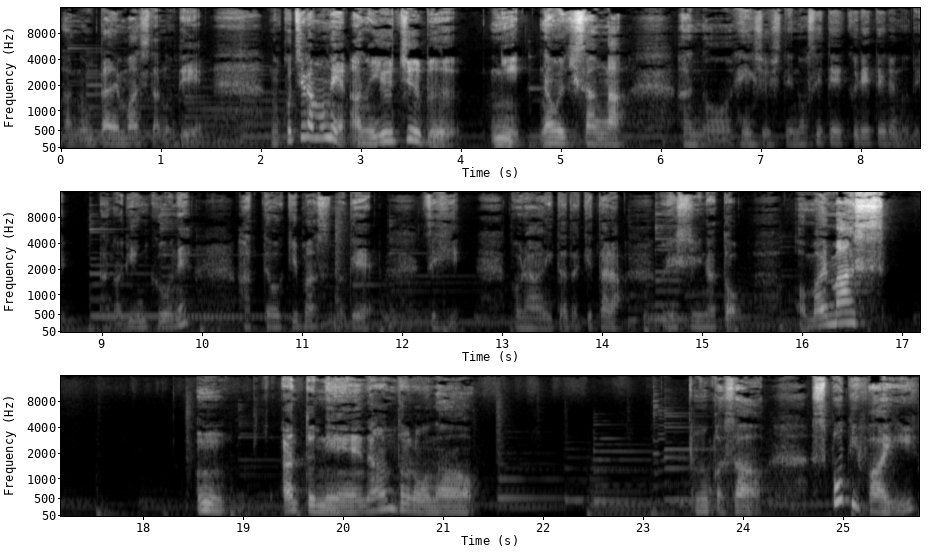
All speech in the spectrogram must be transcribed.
あの、歌えましたので、こちらもね、あの、YouTube に直行さんが、あの、編集して載せてくれてるので、あの、リンクをね、貼っておきますので、ぜひご覧いただけたら嬉しいなと思います。うん。あとね、なんだろうな。なんかさ、Spotify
